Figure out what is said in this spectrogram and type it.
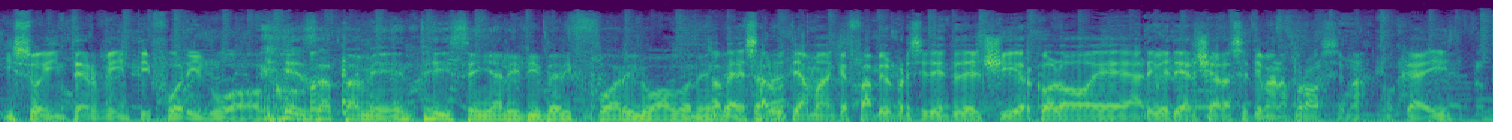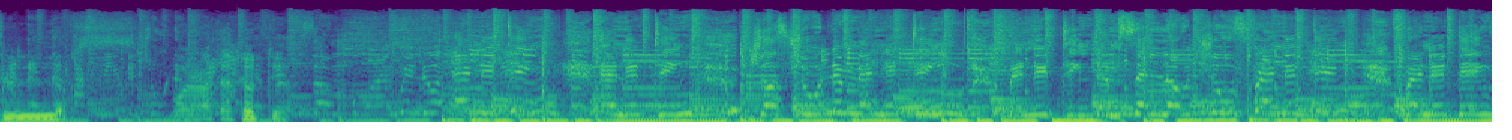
i suoi interventi fuori luogo. Esattamente, i segnali liberi fuori luogo. Vabbè, salutiamo anche Fabio, il presidente del circolo e arrivederci alla settimana prossima, ok? Buonanotte a tutti. Just shoot them anything, many thing. Them sell out you for anything, for anything.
